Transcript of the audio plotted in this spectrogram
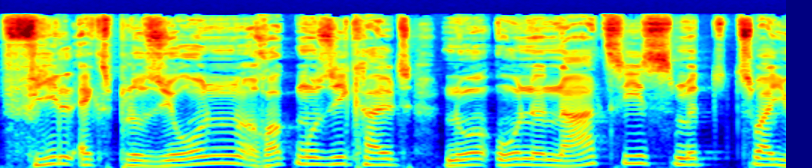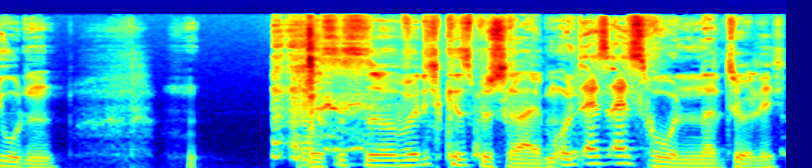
Viel Explosion, Rockmusik halt nur ohne Nazis mit zwei Juden. Das ist so, würde ich KISS beschreiben. Und SS-Ruhen natürlich.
